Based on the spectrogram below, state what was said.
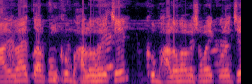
আর এবার তর্পণ খুব ভালো হয়েছে, খুব ভালোভাবে সবাই করেছে।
